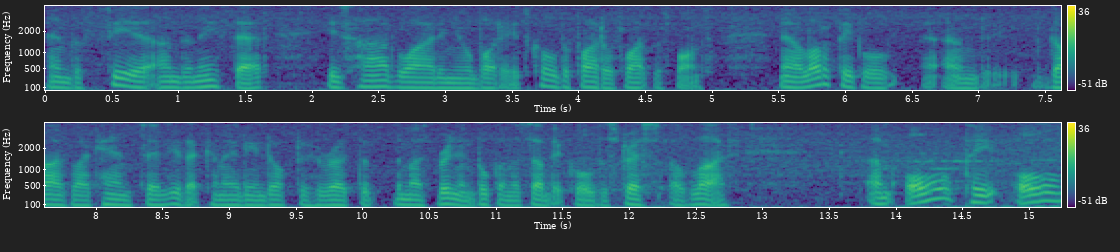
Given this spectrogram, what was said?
and the fear underneath that is hardwired in your body. It's called the fight or flight response. Now, a lot of people, and guys like Hans Selye, that Canadian doctor who wrote the, the most brilliant book on the subject called The Stress of Life, um, all, all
